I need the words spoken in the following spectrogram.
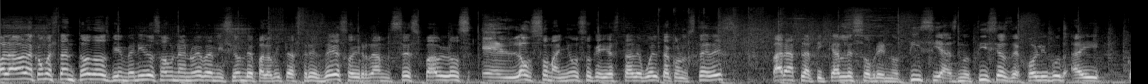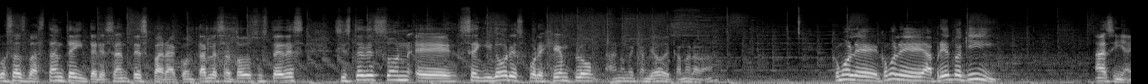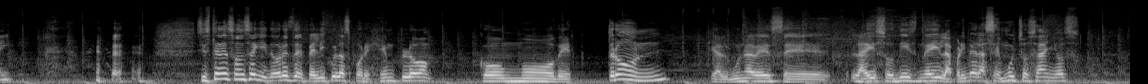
Hola, hola, ¿cómo están todos? Bienvenidos a una nueva emisión de Palomitas 3D. Soy Ramsés Pablos, el oso mañoso que ya está de vuelta con ustedes para platicarles sobre noticias, noticias de Hollywood. Hay cosas bastante interesantes para contarles a todos ustedes. Si ustedes son eh, seguidores, por ejemplo... Ah, no me he cambiado de cámara, ¿verdad? ¿Cómo le, ¿Cómo le aprieto aquí? Ah, sí, ahí. si ustedes son seguidores de películas, por ejemplo, como de Tron, que alguna vez eh, la hizo Disney, la primera hace muchos años,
